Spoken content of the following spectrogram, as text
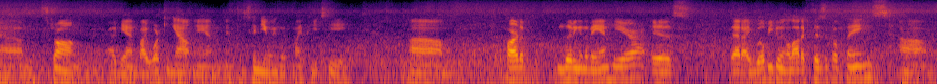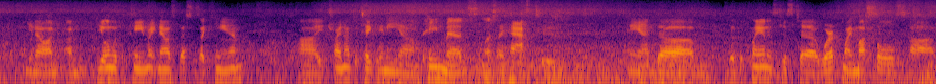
um, strong again by working out and, and continuing with my PT. Um, part of living in the van here is that I will be doing a lot of physical things. Um, you know, I'm, I'm, dealing with the pain right now as best as I can. I try not to take any um, pain meds unless I have to. And um, the, the, plan is just to work my muscles, uh,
